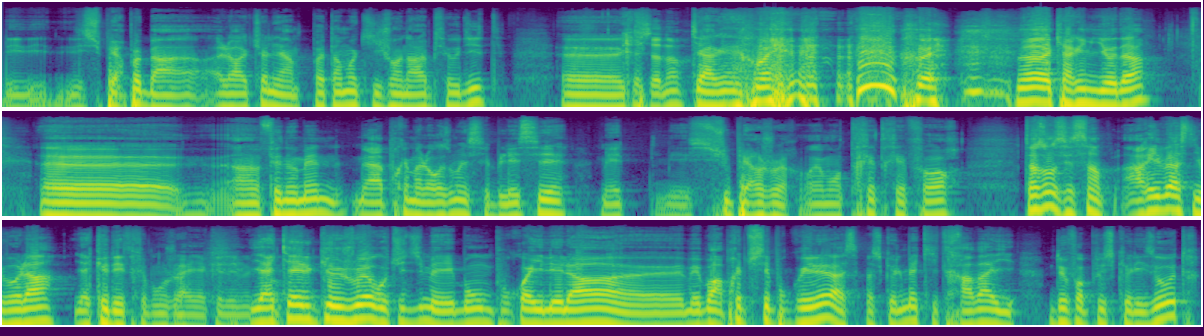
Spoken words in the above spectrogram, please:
des- des super potes. Ben, à l'heure actuelle, il y a un pote à moi qui joue en Arabie Saoudite. Euh, qui- Cristiano. Karim, ouais, ouais. Non, Karim Yoda. Euh, un phénomène. Mais après, malheureusement, il s'est blessé. Mais, mais super joueur. Vraiment très, très fort. De toute façon, c'est simple. Arriver à ce niveau-là, il y a que des très bons joueurs. Ouais, il y a que des mecs Il y a forts. quelques joueurs où tu dis mais bon pourquoi il est là euh, mais bon après tu sais pourquoi il est là c'est parce que le mec il travaille deux fois plus que les autres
